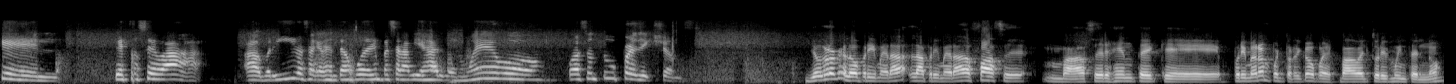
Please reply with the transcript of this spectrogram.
que, esto se va a abrir? O sea, que la gente va a poder empezar a viajar de nuevo. ¿Cuáles son tus predictions? Yo creo que lo primera, la primera fase va a ser gente que, primero en Puerto Rico, pues va a haber turismo interno.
